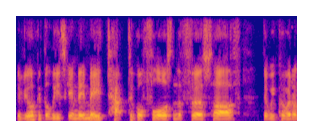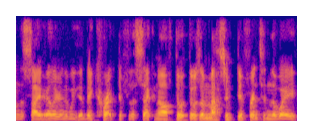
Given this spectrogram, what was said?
if you look at the Leeds game, they made tactical flaws in the first half that we covered on the site earlier in the week that they corrected for the second half. There, was a massive difference in the way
